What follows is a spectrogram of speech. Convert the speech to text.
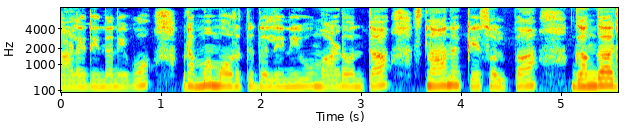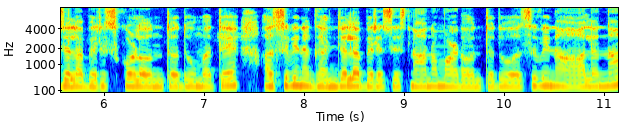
ನಾಳೆ ದಿನ ನೀವು ಬ್ರಹ್ಮ ಮುಹೂರ್ತದಲ್ಲಿ ನೀವು ಮಾಡುವಂಥ ಸ್ನಾನಕ್ಕೆ ಸ್ವಲ್ಪ ಗಂಗಾ ಜಲ ಬೆರೆಸ್ಕೊಳ್ಳೋವಂಥದ್ದು ಮತ್ತು ಹಸುವಿನ ಗಂಜಲ ಬೆರೆಸಿ ಸ್ನಾನ ಮಾಡುವಂಥದ್ದು, ಹಸುವಿನ ಹಾಲನ್ನು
